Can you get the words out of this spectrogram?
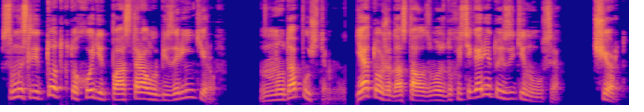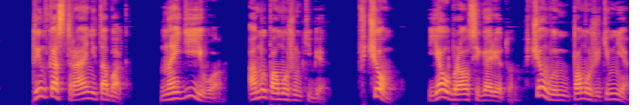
В смысле тот, кто ходит по астралу без ориентиров. Ну, допустим. Я тоже достал из воздуха сигарету и затянулся. Черт, дым костра, а не табак. Найди его, а мы поможем тебе. В чем? Я убрал сигарету. В чем вы поможете мне?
